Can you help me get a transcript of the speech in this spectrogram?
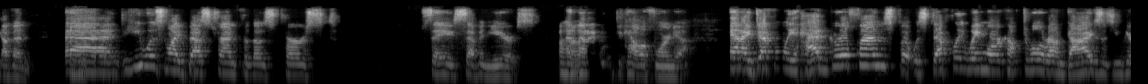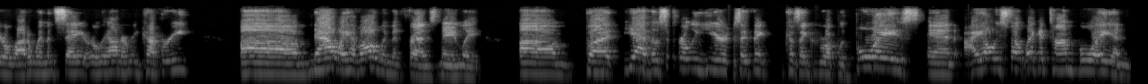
Kevin. Uh-huh. And he was my best friend for those first, say, seven years. Uh-huh. And then I moved to California. And I definitely had girlfriends, but was definitely way more comfortable around guys, as you hear a lot of women say early on in recovery. Um, now I have all women friends mainly. Um, but yeah, those early years, I think because I grew up with boys and I always felt like a tomboy, and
